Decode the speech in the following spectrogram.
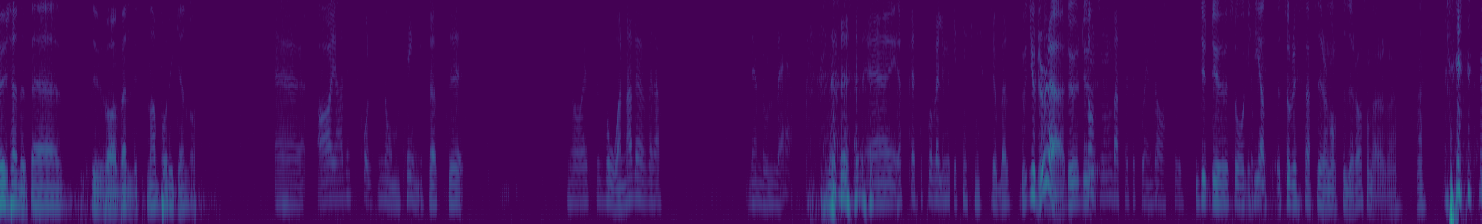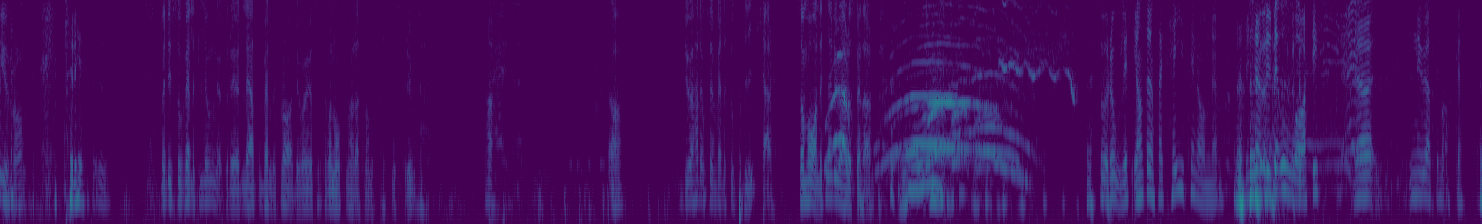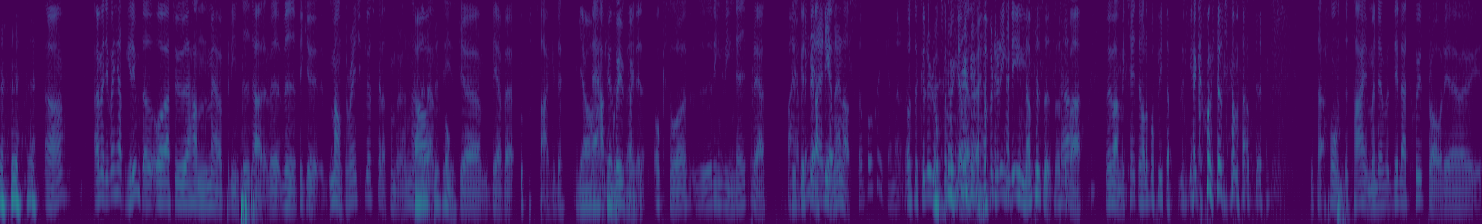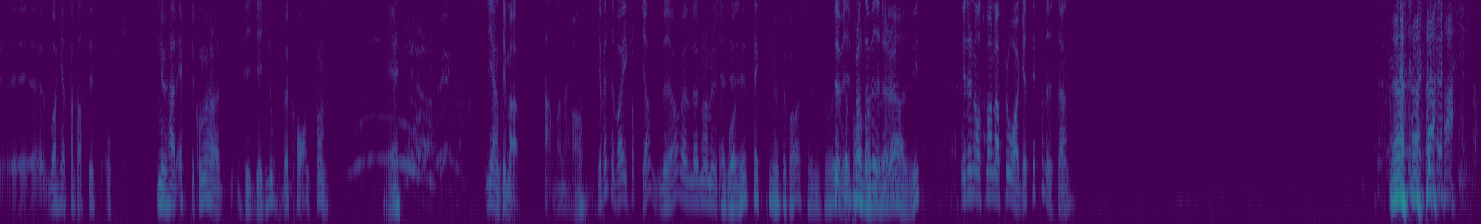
Hur kändes det? Du var väldigt snabb på riggen då. Eh, ja, jag hade inte koll på någonting så att eh, jag är förvånad över att det ändå lät. eh, jag stötte på väldigt mycket tekniskt trubbel. Gjorde du det? Du, du, Sånt som man bara sätter på en dator. du, du såg helt, såg du så här 404 och sånt där eller? Nej. Yrrol. Precis. Men du såg väldigt lugn ut och det lät väldigt bra. Det var, jag tror inte det var någon som hörde att det var något tekniskt strul. Ah. Du hade också en väldigt stor publik här. Som vanligt när du är här och spelar. Så roligt. Jag har inte ens sagt hej till någon än. Det känns lite oartigt. Jag, nu är jag tillbaka. Ja. ja, men det var helt grymt och att du hann med på din tid här. Vi, vi fick ju, Mountain Range skulle ha spelat från början den här Ja, tiden precis. och eh, blev eh, uppsagd. Ja, Nej, han blev sjuk faktiskt. Och så ringde vi in dig på det. Fan, Du skulle spela senare i natt. sjukanmäla. Och så skulle du också med det, för du ringde innan precis. Och så Ja. bara, men fan, vi kan inte hålla på och flytta flera gånger samma tid. Det är så här, haunted time, men det, det lät sjukt bra och det eh, var helt fantastiskt. Och nu här efter kommer vi höra DJ Love Karlsson Yes. i en timme. Fan vad nice. Ja. Jag vet inte, vad är klockan? Vi har väl några minuter på Det oss. är sex minuter kvar så vi får Så vi pratar vidare? Ja, visst. Är det någon som har några frågor till polisen?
